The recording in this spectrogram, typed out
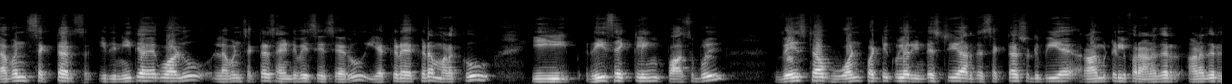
లెవెన్ సెక్టర్స్ ఇది నీతి ఆయోగ్ వాళ్ళు లెవెన్ సెక్టర్స్ ఐడెంటిఫై చేశారు. ఎక్కడెక్కడ మనకు ఈ recycling possible waste of one particular industry or the sector should be raw material for another another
